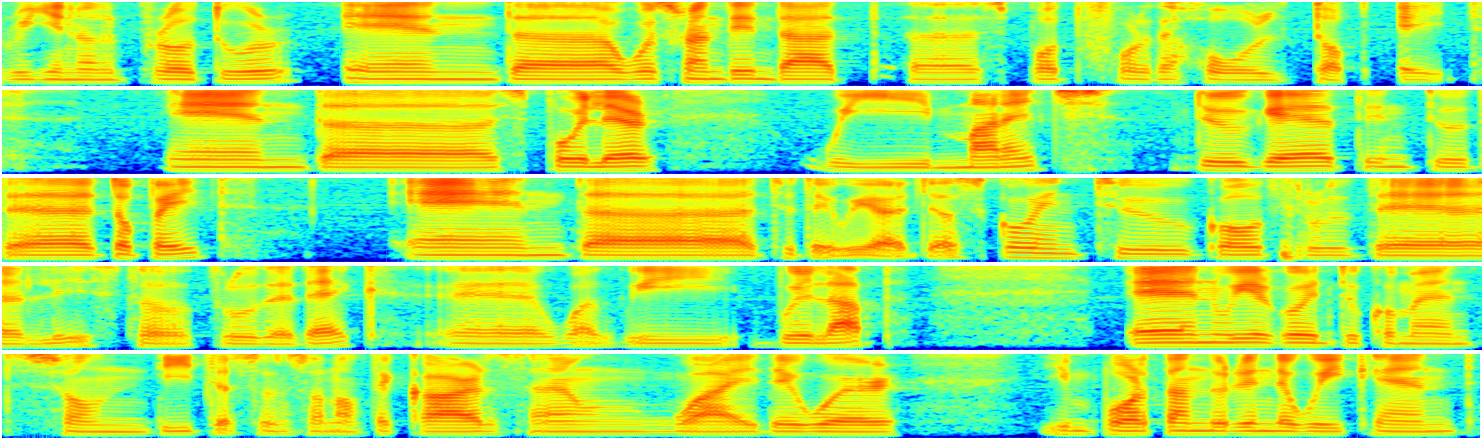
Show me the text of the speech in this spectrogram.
Regional Pro Tour, and uh, was granting that uh, spot for the whole top 8. And uh, spoiler, we managed to get into the top 8 and uh, today we are just going to go through the list or through the deck, uh, what we will up. And we are going to comment some details on some of the cards and why they were important during the weekend.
